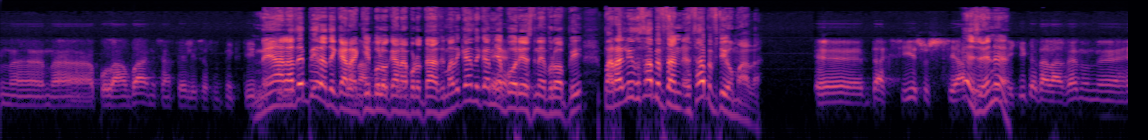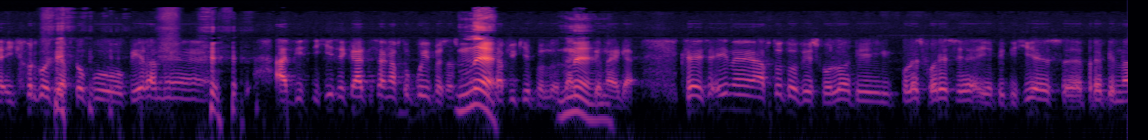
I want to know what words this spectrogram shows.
να, να απολαμβάνεις αν θέλεις αυτή την εκτίμηση. Ναι, αλλά δεν πήρατε κανένα των κύπελο, ανθρώπων. κανένα πρωτάθλημα, δεν κάνετε καμιά Ε. πορεία στην Ευρώπη. Παραλίγο θα, πέφταν, θα πέφτει η ομάδα. Ε, εντάξει, ίσως σε Έτσι άνθρωποι δεν που είναι; είναι εκεί καταλαβαίνουν, ε, Γιώργο, ότι αυτό που πήραμε αντιστοιχεί σε κάτι σαν αυτό που είπες, ας πούμε, Ναι. σε κάποιο κύπελο. εντάξει, Ναι. τι να έκανα. Ξέρεις, είναι αυτό το δύσκολο, ότι πολλές φορές ε, οι επιτυχίες ε, πρέπει να...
